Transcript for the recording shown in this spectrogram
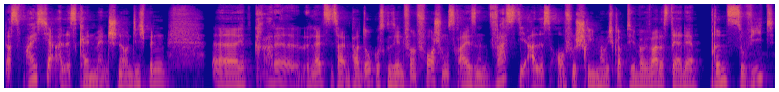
Das weiß ja alles kein Mensch, ne? Und ich bin, äh, ich habe gerade in letzter Zeit ein paar Dokus gesehen von Forschungsreisenden, was die alles aufgeschrieben haben. Ich glaube, wie war das? Der, der Prinz Soviet,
